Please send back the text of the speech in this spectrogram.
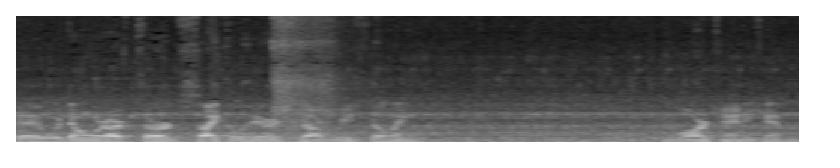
Okay, we're done with our third cycle here. It's uh, refilling the large ante-chamber.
